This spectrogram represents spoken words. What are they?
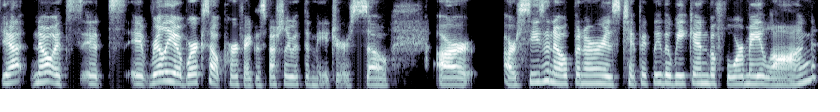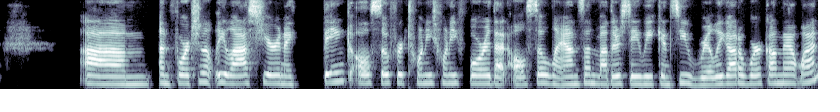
Yeah, no, it's it's it really it works out perfect, especially with the majors. So our our season opener is typically the weekend before May long. Um, unfortunately, last year, and I think also for 2024, that also lands on Mother's Day weekend. So you really got to work on that one.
